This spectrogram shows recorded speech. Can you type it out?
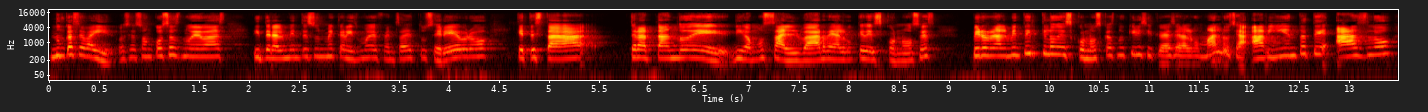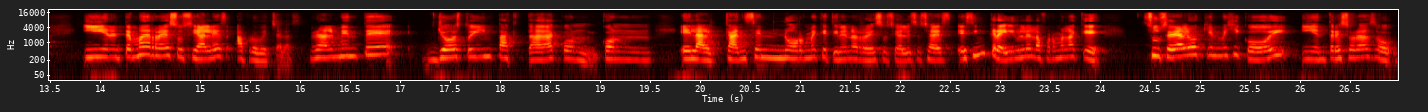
nunca se va a ir. O sea, son cosas nuevas, literalmente es un mecanismo de defensa de tu cerebro que te está tratando de, digamos, salvar de algo que desconoces, pero realmente el que lo desconozcas no quiere decir que vaya a ser algo malo, o sea, aviéntate, hazlo y en el tema de redes sociales, aprovechalas. Realmente yo estoy impactada con, con el alcance enorme que tienen las redes sociales, o sea, es, es increíble la forma en la que sucede algo aquí en México hoy y en tres horas o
